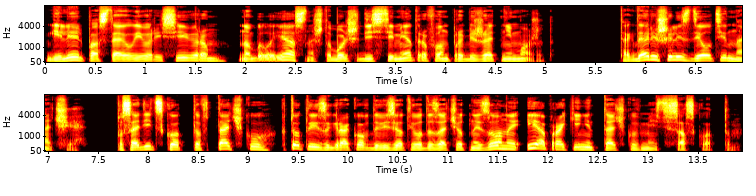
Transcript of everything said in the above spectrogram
Гилель поставил его ресивером, но было ясно, что больше десяти метров он пробежать не может. Тогда решили сделать иначе. посадить Скотта в тачку, кто-то из игроков довезет его до зачетной зоны и опрокинет тачку вместе со Скоттом.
